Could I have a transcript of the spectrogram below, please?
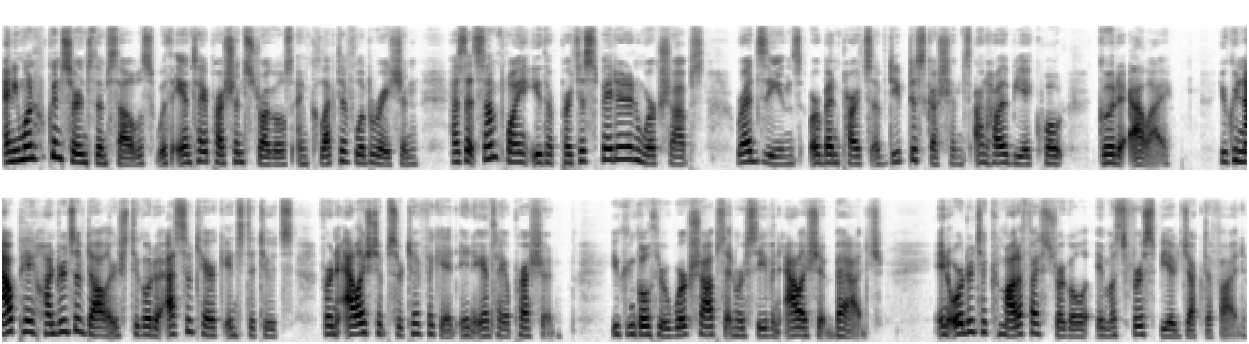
Anyone who concerns themselves with anti-oppression struggles and collective liberation has at some point either participated in workshops, read zines, or been parts of deep discussions on how to be a, quote, good ally. You can now pay hundreds of dollars to go to esoteric institutes for an allyship certificate in anti-oppression. You can go through workshops and receive an allyship badge. In order to commodify struggle, it must first be objectified.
